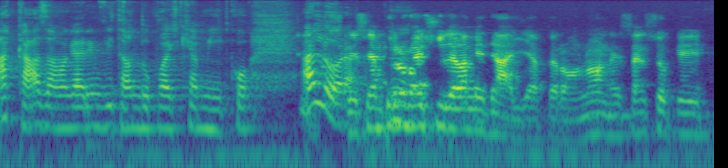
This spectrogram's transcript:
a casa, magari invitando qualche amico. Allora, è sempre il rovescio della medaglia però, no? nel senso che,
